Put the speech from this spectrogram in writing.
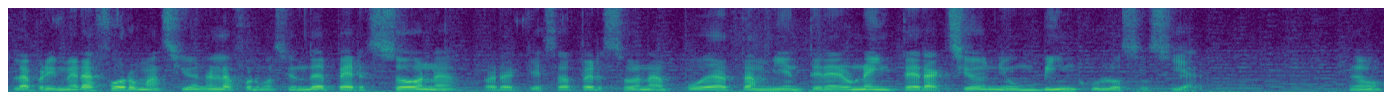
la primera formación es la formación de persona, para que esa persona pueda también tener una interacción y un vínculo social, ¿no?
